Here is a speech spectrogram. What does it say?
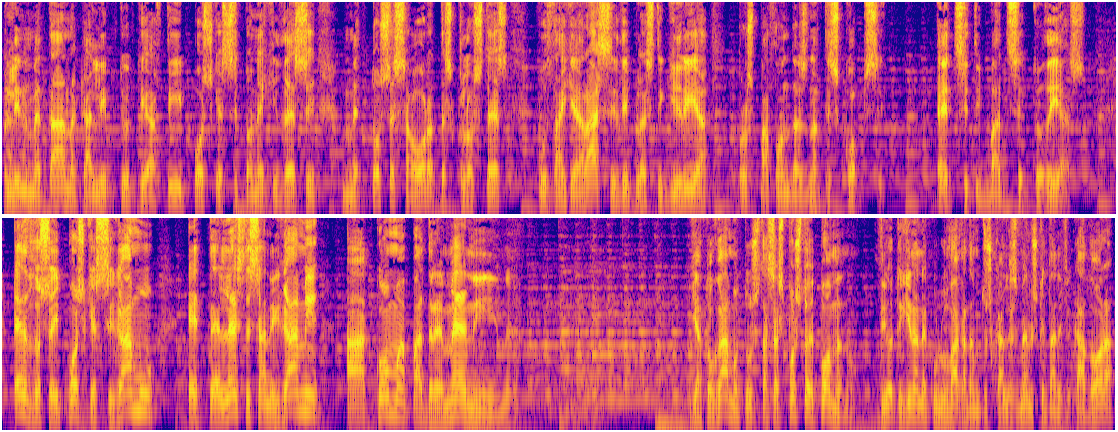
Πλην μετά ανακαλύπτει ότι αυτή η υπόσχεση τον έχει δέσει με τόσες αόρατες κλωστές που θα γεράσει δίπλα στην κυρία προσπαθώντας να τη κόψει. Έτσι την πάτησε και ο Δίας. Έδωσε υπόσχεση γάμου, ετελέστησαν οι γάμοι, ακόμα παντρεμένοι είναι. Για το γάμο τους θα σας πω στο επόμενο, διότι γίνανε κουλουβάκατα με τους καλεσμένους και τα νηφικά δώρα,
